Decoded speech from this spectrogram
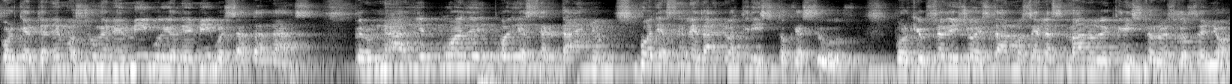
Porque tenemos un enemigo y el enemigo es Satanás. Pero nadie puede, puede hacer daño, puede hacerle daño a Cristo Jesús. Porque usted y yo estamos en las manos de Cristo nuestro Señor.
